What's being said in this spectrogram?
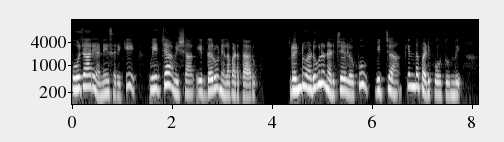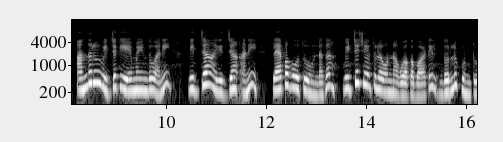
పూజారి అనేసరికి విద్య విశాల్ ఇద్దరూ నిలబడతారు. రెండు అడుగులు నడిచేలోపు విద్య కింద పడిపోతుంది. అందరూ విద్యకి ఏమైందో అని విద్య విద్య అని లేపబోతూ ఉండగా విద్య చేతిలో ఉన్న ఒక బాటిల్ దొర్లుకుంటూ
